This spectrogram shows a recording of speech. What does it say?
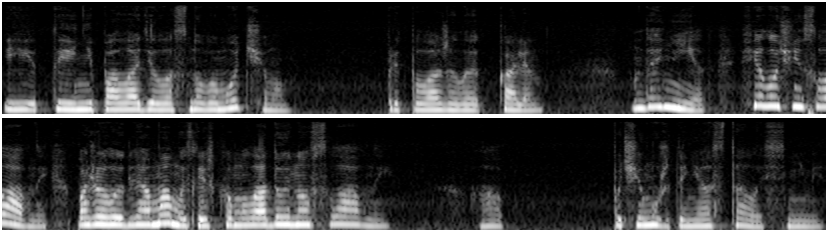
И ты не поладила с новым отчимом? Предположила Калин. Да нет, Фил очень славный. Пожалуй, для мамы слишком молодой, но славный. А почему же ты не осталась с ними?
